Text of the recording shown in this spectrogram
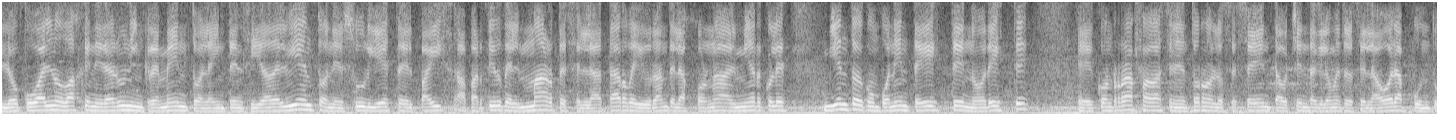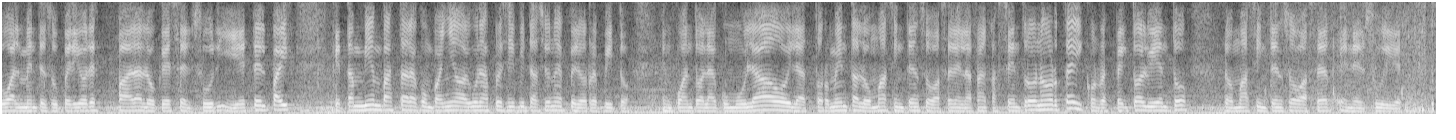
lo cual nos va a generar un incremento en la intensidad del viento en el sur y este del país a partir del martes en la tarde y durante la jornada del miércoles, viento de componente este-noreste eh, con ráfagas en el torno de los 60, 80 kilómetros en la hora, puntualmente superiores para lo que es el sur y este del país, que también va a estar acompañado de algunas precipitaciones, pero repito, en cuanto al acumulado y la tormenta, lo más intenso va a ser en la franja centro-norte y con respecto al viento, lo más intenso va a ser en el sur y este.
